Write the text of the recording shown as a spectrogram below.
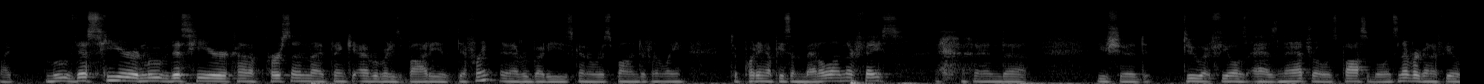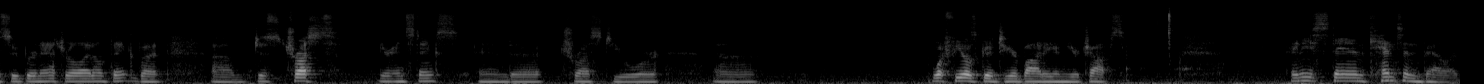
like move this here and move this here kind of person. I think everybody's body is different and everybody's going to respond differently to putting a piece of metal on their face. and uh, you should do what feels as natural as possible. It's never going to feel supernatural, I don't think, but um, just trust your instincts and uh, trust your uh, what feels good to your body and your chops. Any Stan Kenton ballad.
